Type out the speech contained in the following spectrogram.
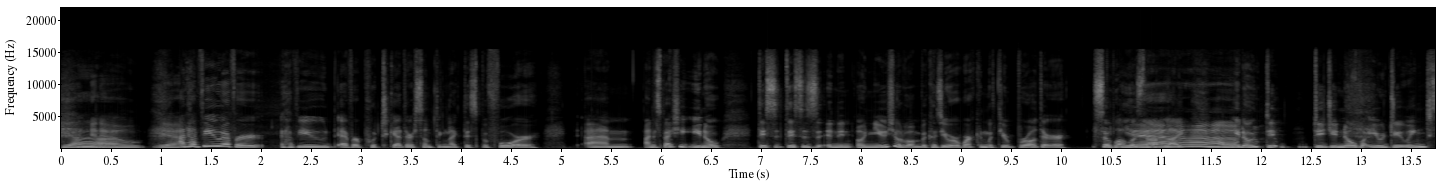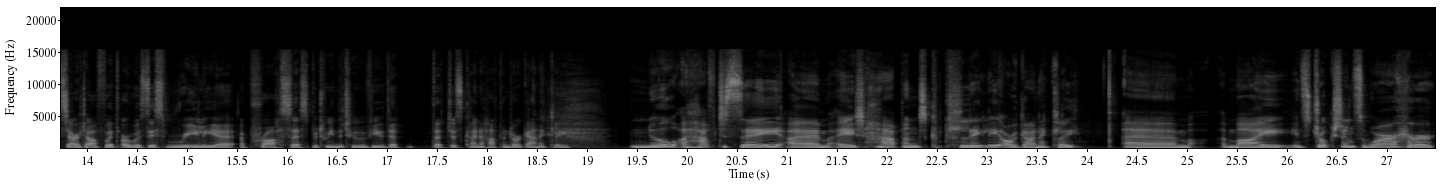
Yeah, you know. Yeah. And have you ever have you ever put together something like this before? Um, and especially, you know, this this is an unusual one because you were working with your brother so what yeah. was that like? You know, did, did you know what you were doing to start off with, or was this really a, a process between the two of you that that just kind of happened organically? No, I have to say, um, it happened completely organically. Um, my instructions were,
